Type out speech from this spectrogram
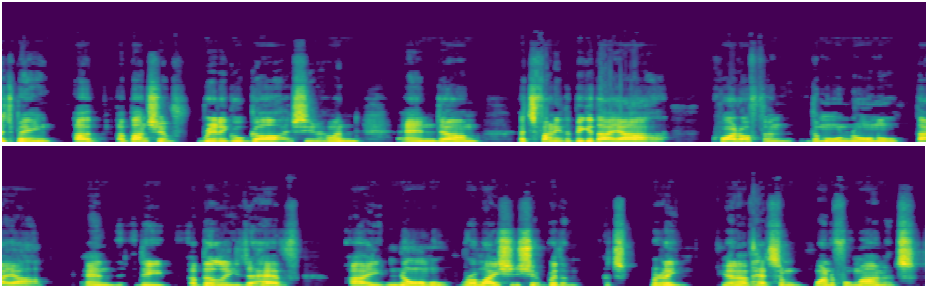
as being a, a bunch of really good guys, you know, and and um, it's funny the bigger they are, quite often the more normal they are, and the ability to have a normal relationship with them. It's really, you know, I've had some wonderful moments.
